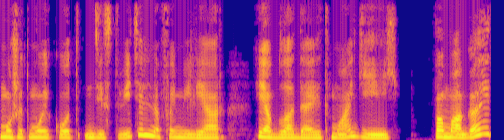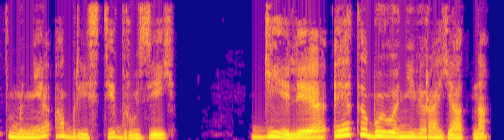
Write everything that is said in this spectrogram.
Может, мой кот действительно фамильяр и обладает магией? Помогает мне обрести друзей. «Гелия, это было невероятно!»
